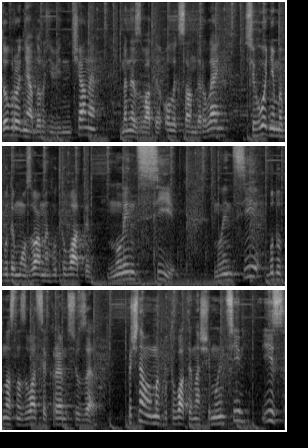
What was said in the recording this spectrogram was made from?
Доброго дня, дорогі вінничани. Мене звати Олександр Лень. Сьогодні ми будемо з вами готувати млинці. Млинці будуть у нас називатися крем сюзет. Почнемо ми готувати наші млинці із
